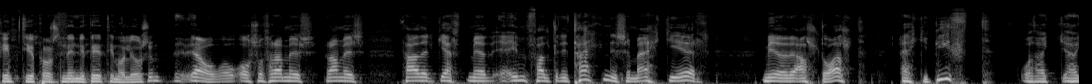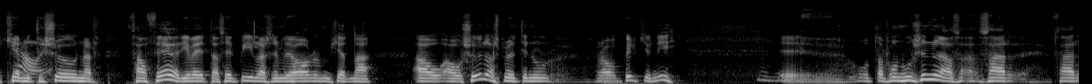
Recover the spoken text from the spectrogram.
50% minni byggtíma á ljósum? já, og, og svo framvegs, framvegs það er gert með einfaldri tækni sem ekki er við allt og allt ekki dýrt og það, það kemur Já, til sögunar þá þegar ég veit að þeir bílar sem við orðum hérna á, á Suðlandsbröðinu frá Bylgjunni Mhm. e, út af fónhúsinu að þa- þar, þar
